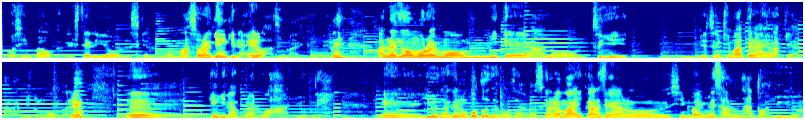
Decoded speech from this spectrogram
ー、ご心配おかけしてるようですけども、まあ、それは元気ないわ、そら言うてね。あんだけおもろいもん見て、あの、次、別に決まってないわけやから、見るもんがね、えー、元気なくなるわ、言うて。えー、言うだけのことでございますから、まあ、いかんせん、あの、心配めさるなというような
